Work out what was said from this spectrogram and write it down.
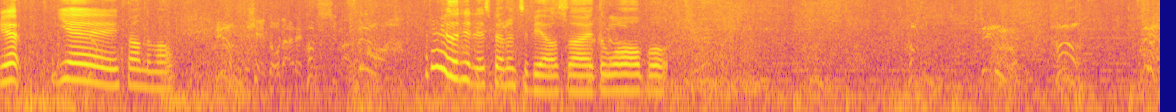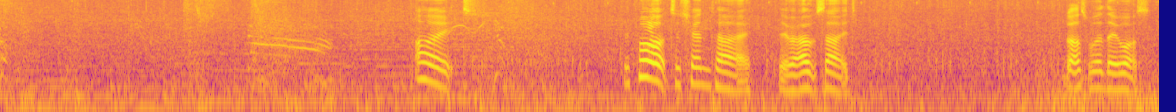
Yep. Yay, found them all. I really didn't expect them to be outside the wall, but... Alright. Report to Chen Tai. They were outside. That's where they was.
